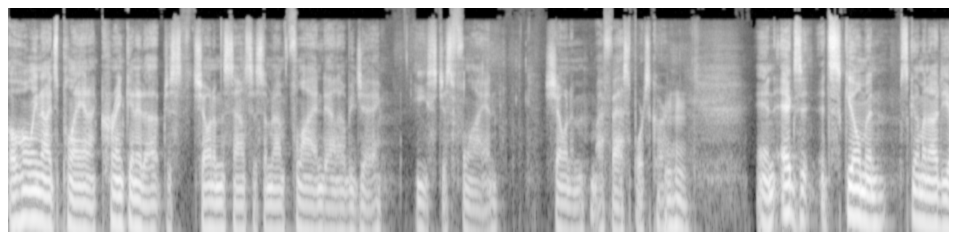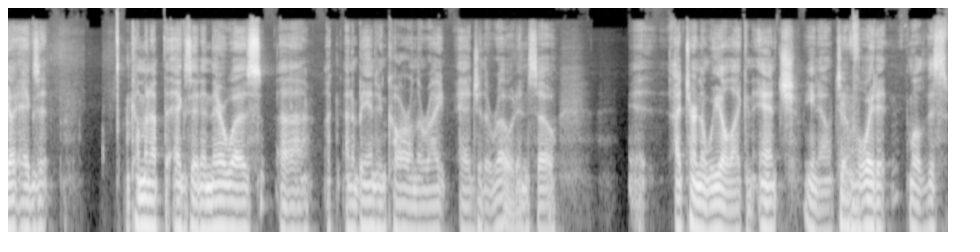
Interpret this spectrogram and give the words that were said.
Oh Holy Night's playing, I'm cranking it up, just showing him the sound system, and I'm flying down LBJ East, just flying, showing him my fast sports car. And exit, it's Skillman, Skillman Audelia exit coming up the exit, and there was uh, a, an abandoned car on the right edge of the road, and so it, I turned the wheel like an inch, you know, to avoid it. Well, this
